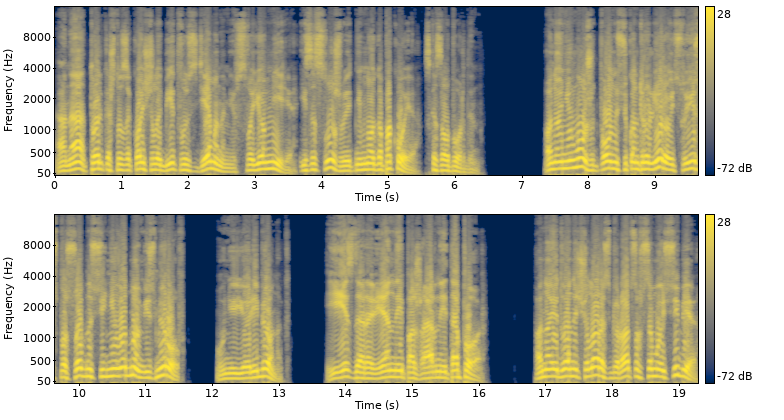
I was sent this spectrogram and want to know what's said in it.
Она только что закончила битву с демонами в своем мире и заслуживает немного покоя», — сказал Борден. «Она не может полностью контролировать свои способности ни в одном из миров. У нее ребенок. И здоровенный пожарный топор. Она едва начала разбираться в самой себе.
